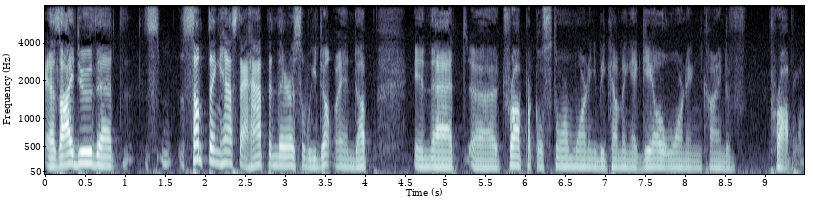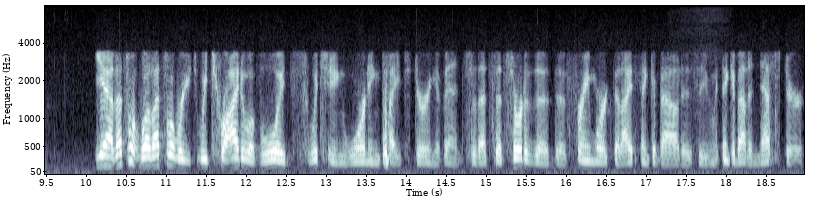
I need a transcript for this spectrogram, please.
as I do, that something has to happen there so we don't end up in that uh, tropical storm warning becoming a gale warning kind of problem? Yeah, that's what. Well, that's what we we try to avoid switching warning types during events. So that's that's sort of the the framework that I think about. Is we think about a Nestor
